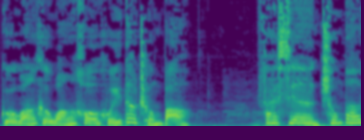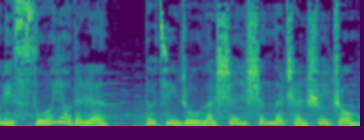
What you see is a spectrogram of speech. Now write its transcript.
国王和王后回到城堡，发现城堡里所有的人都进入了深深的沉睡中。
